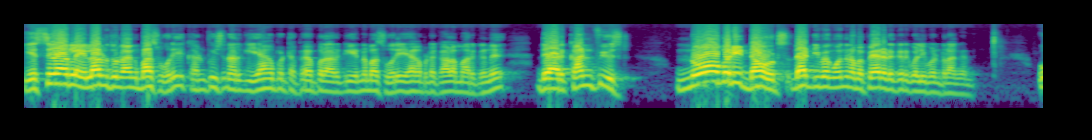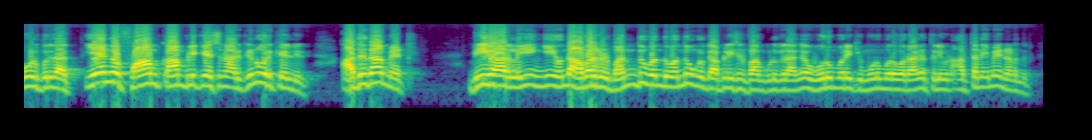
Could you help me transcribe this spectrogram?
எஸ்ஏஆரில் எல்லாரும் சொல்கிறாங்க பாஸ் ஒரே கன்ஃபியூஷனாக இருக்குது ஏகப்பட்ட பேப்பராக இருக்குது என்ன பாஸ் ஒரே ஏகப்பட்ட காலமாக இருக்குன்னு. They are confused nobody doubts that இவங்க வந்து நம்ம பேர் எடுக்கிறதுக்கு வழி பண்ணுறாங்கன்னு உங்களுக்கு புரியுதா? ஏங்க ஃபார்ம் காம்ப்ளிகேஷனாக இருக்குன்னு ஒரு கேள்வி இருக்குது அதுதான் மேட்ரு பீகார்லையும் இங்கேயும் வந்து அவர்கள் வந்து வந்து வந்து உங்களுக்கு அப்ளிகேஷன் ஃபார்ம் கொடுக்குறாங்க. ஒரு முறைக்கு மூணு முறை வராங்க தெளிவு அத்தனையுமே நடந்துருக்கு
